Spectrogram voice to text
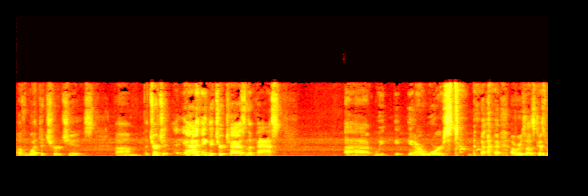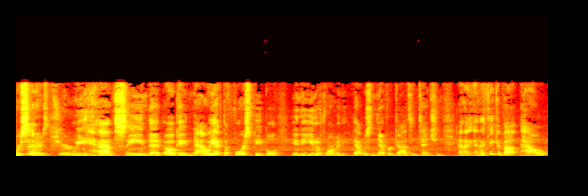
of what the church is. Um, the church, yeah, I think the church has in the past uh, we in our worst of ourselves because we're sinners. Sure. We have seen that. Okay, now we have to force people into uniformity. That was never God's intention. And I and I think about how,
